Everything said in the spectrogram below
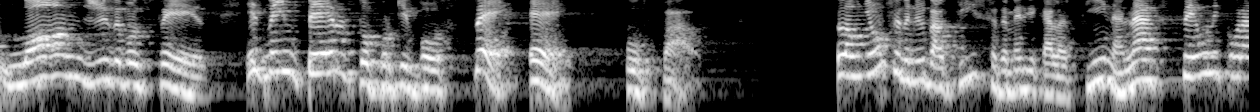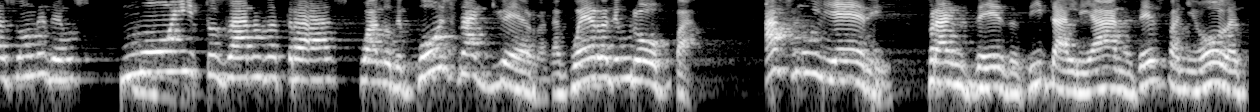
longe de você, é bem perto, porque você é o VAL. A União Feminil Bautista da América Latina nasceu no coração de Deus muitos anos atrás, quando depois da guerra, da guerra da Europa, as mulheres francesas, italianas, espanholas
